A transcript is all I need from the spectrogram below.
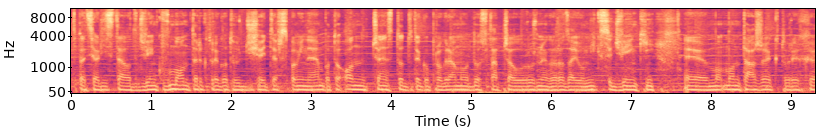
specjalista od dźwięków Monter, którego tu dzisiaj też wspominałem, bo to on często do tego programu dostarczał różnego rodzaju miksy, dźwięki, e, montaże, których e,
